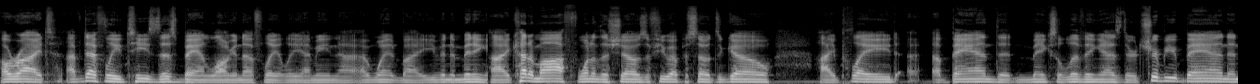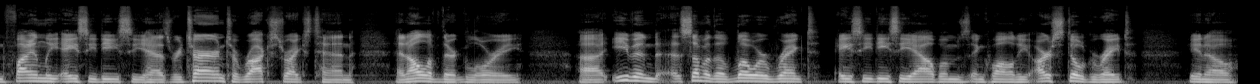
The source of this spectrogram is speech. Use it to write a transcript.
All right, I've definitely teased this band long enough lately. I mean, uh, I went by even admitting I cut them off one of the shows a few episodes ago. I played a- band that makes a living as their tribute band, and finally ACDC has returned to Rock Strikes 10 and all of their glory. Uh, even some of the lower ranked ACDC albums in quality are still great. You know,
